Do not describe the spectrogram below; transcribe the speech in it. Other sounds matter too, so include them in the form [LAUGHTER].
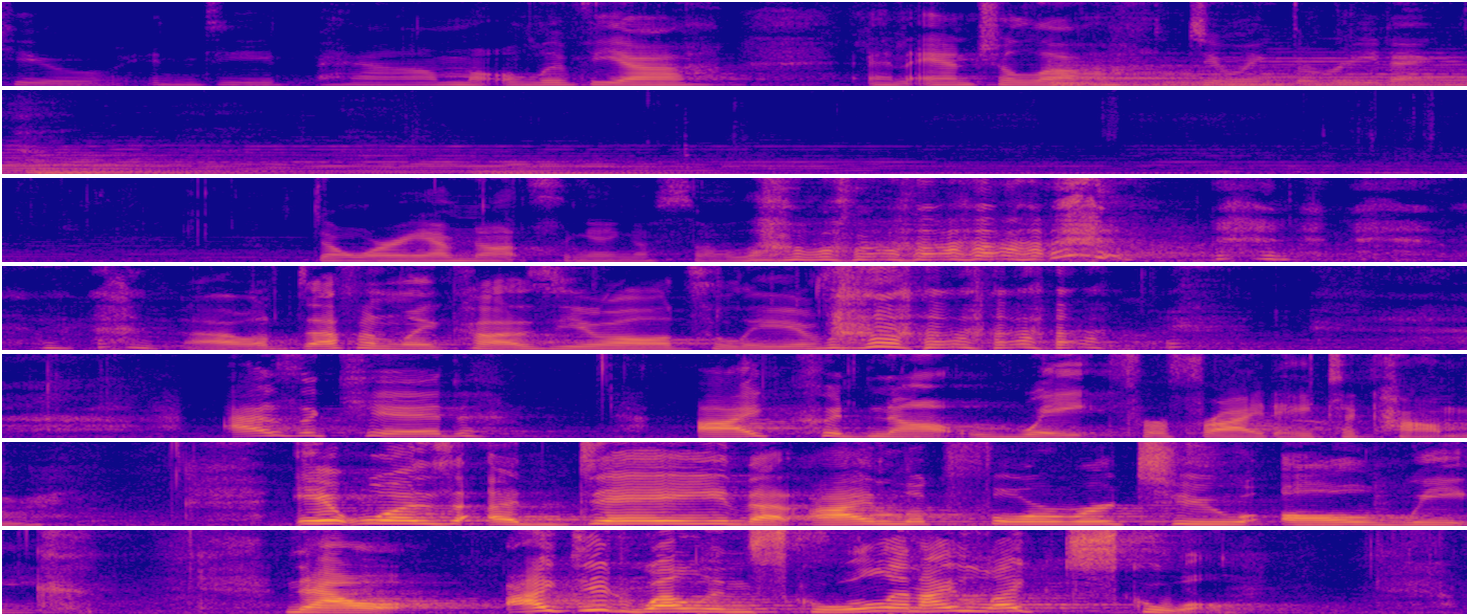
Thank you indeed, Pam, Olivia, and Angela doing the reading. Don't worry, I'm not singing a solo. [LAUGHS] that will definitely cause you all to leave. [LAUGHS] As a kid, I could not wait for Friday to come. It was a day that I look forward to all week. Now, I did well in school and I liked school,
